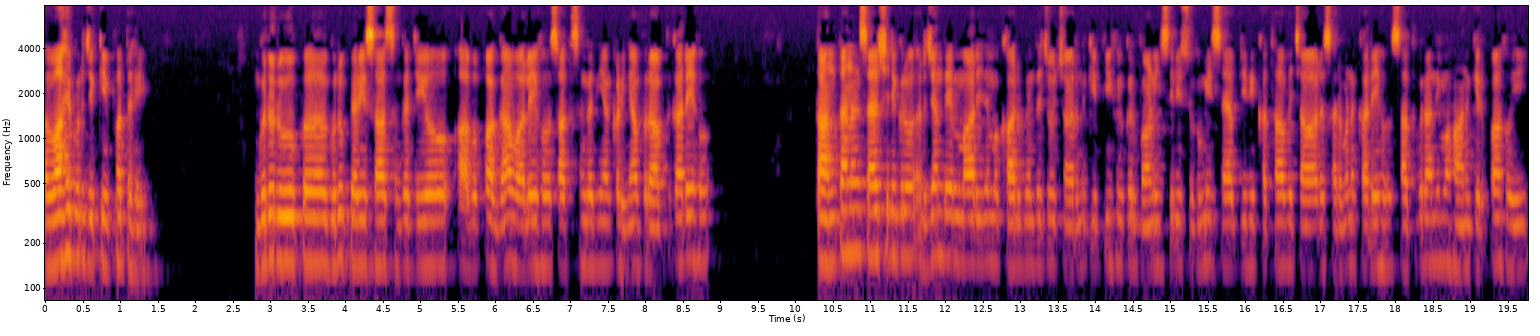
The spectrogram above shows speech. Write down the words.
ਵਾਹਿਗੁਰੂ ਜੀ ਕੀ ਫਤਿਹ। ਗੁਰੂ ਰੂਪ, ਗੁਰੂ ਪਿਆਰੀ ਸਾਧ ਸੰਗਤ ਜੀਓ, ਆਪ ਭਾਗਾਂ ਵਾਲੇ ਹੋ, ਸਤ ਸੰਗਤ ਦੀਆਂ ਘੜੀਆਂ ਪ੍ਰਾਪਤ ਕਰੇ ਹੋ। ਧੰਨ ਧੰਨ ਸਾਹਿਬ ਸ੍ਰੀ ਗੁਰੂ ਅਰਜਨ ਦੇਵ ਮਹਾਰਾਜ ਦੇ ਮੁਖਾਰ ਬਿੰਦ ਚ ਉਚਾਰਨ ਕੀਤੀ ਹੋਈ ਗੁਰਬਾਣੀ ਸ੍ਰੀ ਸੁਖਮਨੀ ਸਾਹਿਬ ਜੀ ਦੀ ਕਥਾ ਵਿਚਾਰ ਸਰਵਣ ਕਰੇ ਹੋ ਸਤਿਗੁਰਾਂ ਦੀ ਮਹਾਨ ਕਿਰਪਾ ਹੋਈ।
